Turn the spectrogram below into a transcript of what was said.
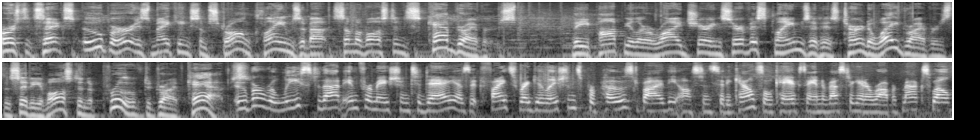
First at 6, Uber is making some strong claims about some of Austin's cab drivers. The popular ride sharing service claims it has turned away drivers the city of Austin approved to drive cabs. Uber released that information today as it fights regulations proposed by the Austin City Council. KXAN investigator Robert Maxwell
